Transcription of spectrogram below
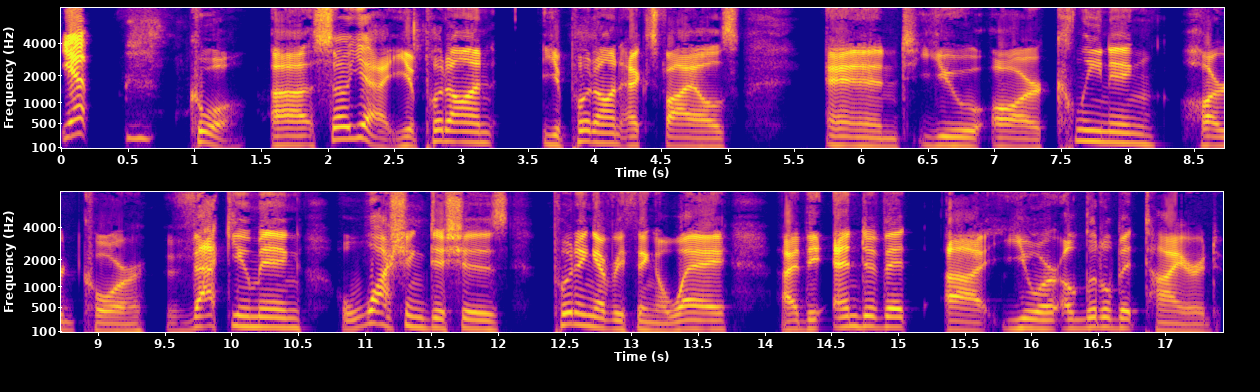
yep. Cool. Uh, so yeah, you put on you put on X Files, and you are cleaning hardcore, vacuuming, washing dishes, putting everything away. At the end of it, uh, you are a little bit tired,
